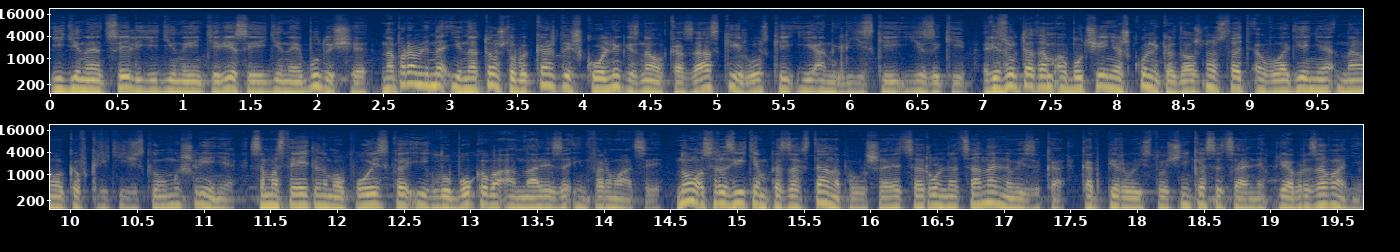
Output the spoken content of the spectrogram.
Единая цель, единые интересы, единое будущее» направлено и на то, чтобы каждый школьник знал казахский, русский и английский языки. Результатом обучения школьников должно стать овладение навыков критического мышления, самостоятельного поиска и глубокого анализа информации. Но с развитием Казахстана повышается роль национального языка как первоисточника социальных преобразований.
